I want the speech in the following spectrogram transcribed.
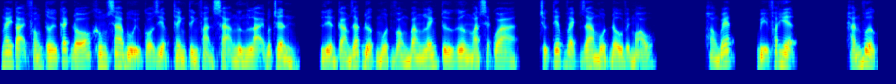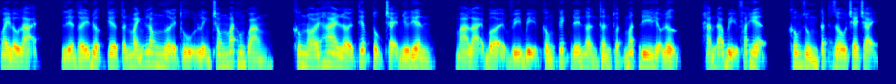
ngay tại phóng tới cách đó không xa bụi cỏ diệp thanh tính phản xạ ngừng lại bước chân, liền cảm giác được một vòng băng lãnh từ gương mặt xẹt qua, trực tiếp vạch ra một đầu vệt máu. Hoàng bét, bị phát hiện hắn vừa quay đầu lại, liền thấy được kia tấn mánh long người thủ lĩnh trong mắt hung quang, không nói hai lời tiếp tục chạy như điên, mà lại bởi vì bị công kích đến ẩn thân thuật mất đi hiệu lực, hắn đã bị phát hiện, không dùng cất dấu che chạy,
